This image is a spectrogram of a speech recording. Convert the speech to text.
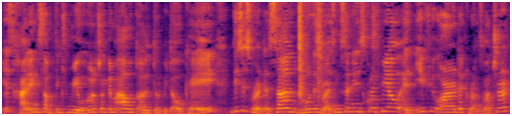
is hiding something from you, we will check them out a little bit, okay? This is for the Sun, Moon and Rising Sun in Scorpio and if you are the cross watcher,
